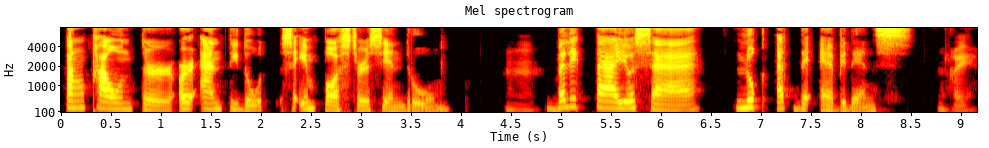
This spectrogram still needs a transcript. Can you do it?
pang counter or antidote sa imposter syndrome. Mm. balik tayo sa look at the evidence. Okay.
